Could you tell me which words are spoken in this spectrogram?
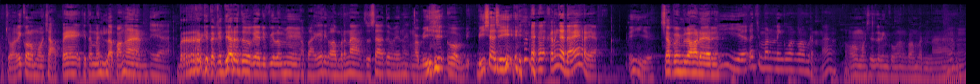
kecuali kalau mau capek kita main di lapangan Iya. ber kita kejar tuh kayak di filmnya Apalagi di kolam renang susah tuh mainnya. nggak bisa oh, bi- bisa sih kan nggak ada air ya? iya siapa yang bilang ada airnya Iya kan cuma lingkungan kolam renang. oh maksudnya lingkungan kolam renang Mhm.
